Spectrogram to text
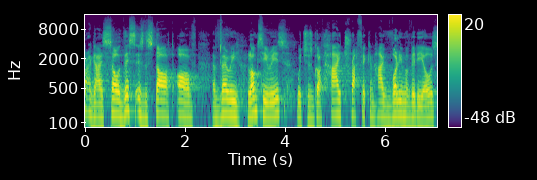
right, guys, so this is the start of a very long series which has got high traffic and high volume of videos,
